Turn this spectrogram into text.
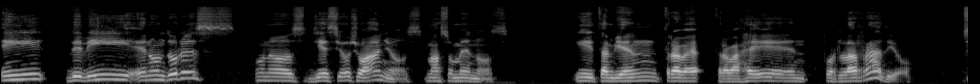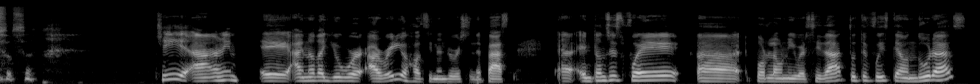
Y viví en Honduras unos 18 años, más o menos. Y también trabajé en, por la radio. Sí, I mean, eh, I know that you were a radio host in Honduras in the past. Uh, entonces fue uh, por la universidad, tú te fuiste a Honduras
